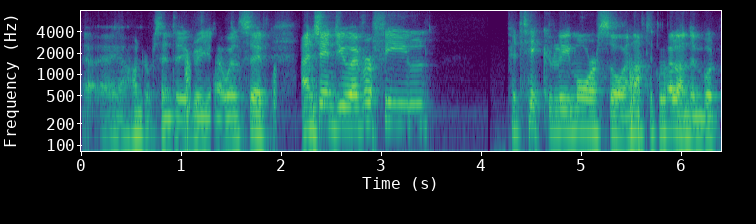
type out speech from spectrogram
I 100% I agree. Yeah, well said. And Jen, do you ever feel particularly more so, and not to dwell on them, but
